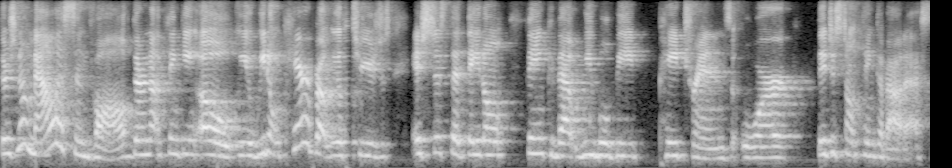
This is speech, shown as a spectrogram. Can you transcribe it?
There's no malice involved. They're not thinking, oh, we don't care about wheelchair users. It's just that they don't think that we will be patrons or they just don't think about us.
